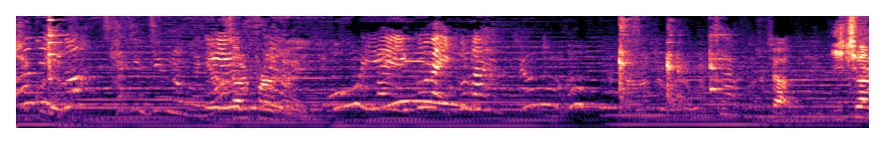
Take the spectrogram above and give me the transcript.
아니, 이거? 사진 찍는 거냐? 썰 풀어줘야지. 오, 야, 이구나, 이구나. 자, 2000,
